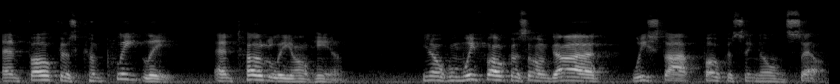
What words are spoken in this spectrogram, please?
and focus completely and totally on Him. You know, when we focus on God, we stop focusing on self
